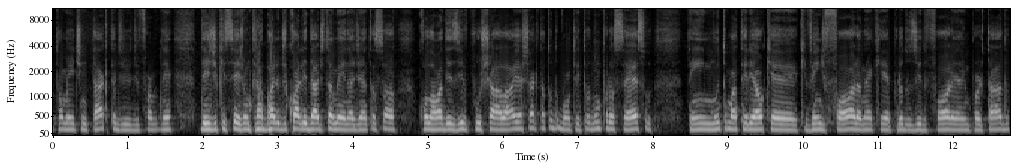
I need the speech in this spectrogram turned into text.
totalmente intacta, de, de forma, né, desde que seja um trabalho de qualidade também. Não adianta só colar um adesivo, puxar lá e achar que está tudo bom. Tem todo um processo, tem muito material que, é, que vem de fora, né, que é produzido fora, é importado.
